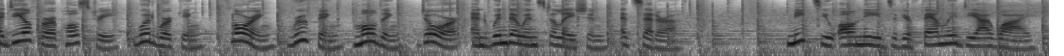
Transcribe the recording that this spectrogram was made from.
Ideal for upholstery, woodworking, flooring, roofing, molding, door and window installation, etc. Meets you all needs of your family DIY.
